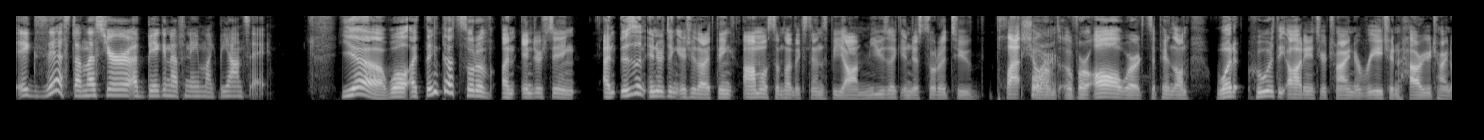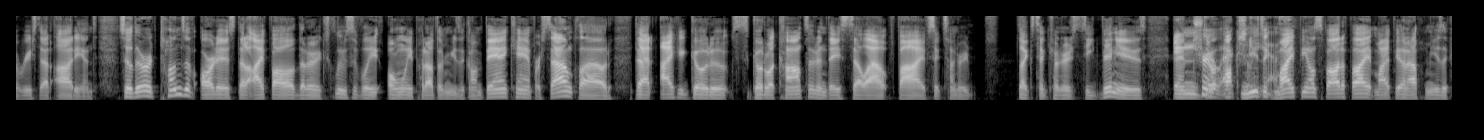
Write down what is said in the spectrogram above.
exist unless you're a big enough name like Beyonce. Yeah, well, I think that's sort of an interesting and this is an interesting issue that I think almost sometimes extends beyond music and just sort of to platforms sure. overall, where it depends on what who is the audience you're trying to reach and how are you trying to reach that audience. So there are tons of artists that I follow that are exclusively only put out their music on Bandcamp or SoundCloud that I could go to go to a concert and they sell out five, six hundred like 600 seat venues and True, their actually, music yes. might be on spotify it might be on apple music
